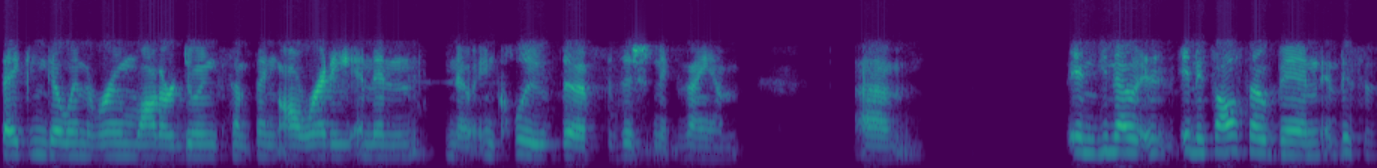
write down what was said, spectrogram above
they can go in the room while they're doing something already and then, you know, include the physician exam. Um, and you know, and it's also been this has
